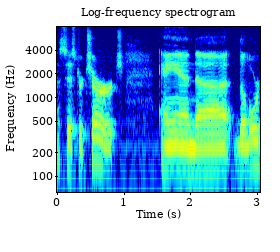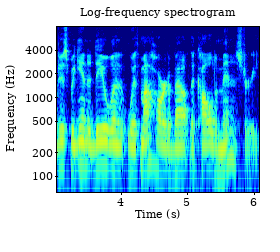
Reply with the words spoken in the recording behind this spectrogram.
a, sister church, and uh, the Lord just began to deal with, with, my heart about the call to ministry.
